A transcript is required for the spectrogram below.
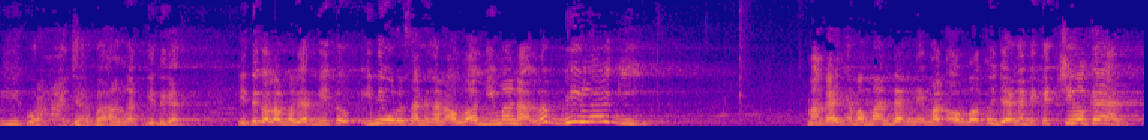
ih kurang ajar banget gitu kan itu kalau ngeliat gitu ini urusan dengan Allah gimana lebih lagi makanya memandang nikmat Allah tuh jangan dikecilkan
